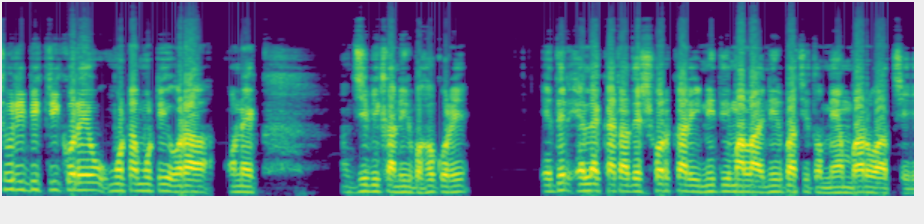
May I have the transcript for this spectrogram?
চুরি বিক্রি করেও মোটামুটি ওরা অনেক জীবিকা নির্বাহ করে। এদের এলাকা তাদের সরকারি নীতিমালায় নির্বাচিত মেম্বারও আছে।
